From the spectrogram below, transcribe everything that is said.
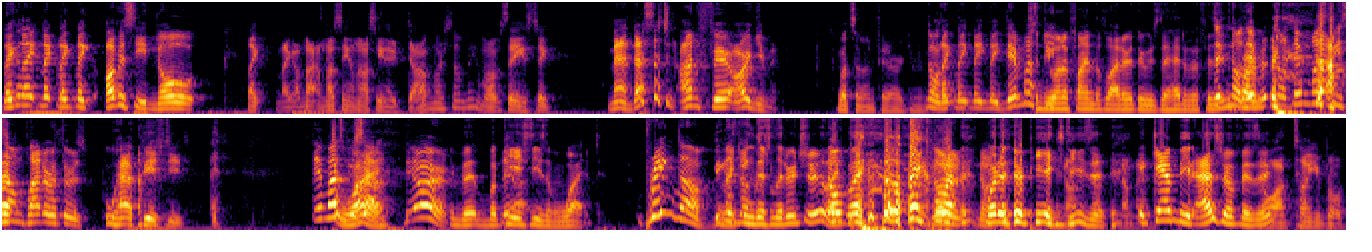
like like like like like obviously no like like I'm not I'm not saying I'm not saying they're dumb or something. But I'm saying is like, man, that's such an unfair argument. What's an unfair argument? No, like like like like there must So do be you want to find the flat earther who's the head of there, physics no, there, department? no, there must be some flat earthers who have PhDs. There must be Why? some. They are. but, but PhDs in what? Bring them because Like no- English literature? No. Like, what, like No, what? What are their PhDs in? it can't be in astrophysics. No, I'm telling you, bro.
